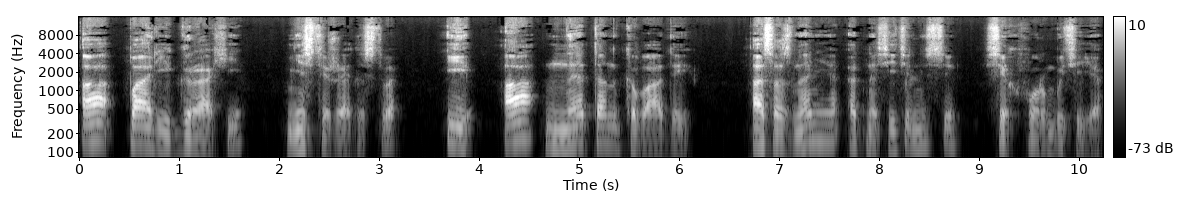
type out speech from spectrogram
апариграхи – нестяжательство и анетанквады – осознание относительности всех форм бытия.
